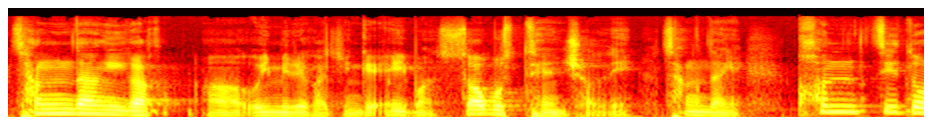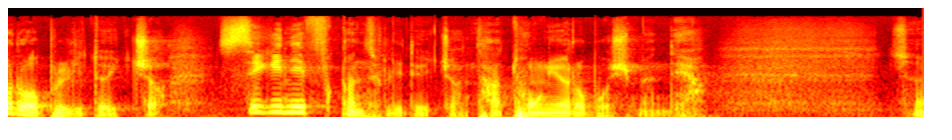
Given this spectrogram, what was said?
상당히가 어, 의미를 가진 게 A번 substantially 상당히 considerably도 있죠. significantly도 있죠. 다 동요로 보시면 돼요. 자,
